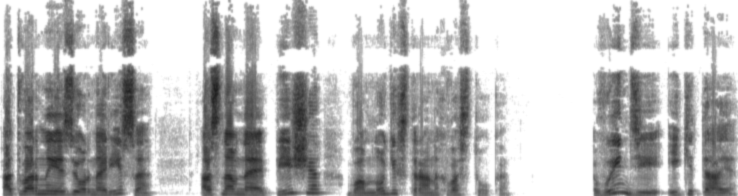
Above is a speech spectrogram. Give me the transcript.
Отварные зерна риса – основная пища во многих странах Востока. В Индии и Китае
